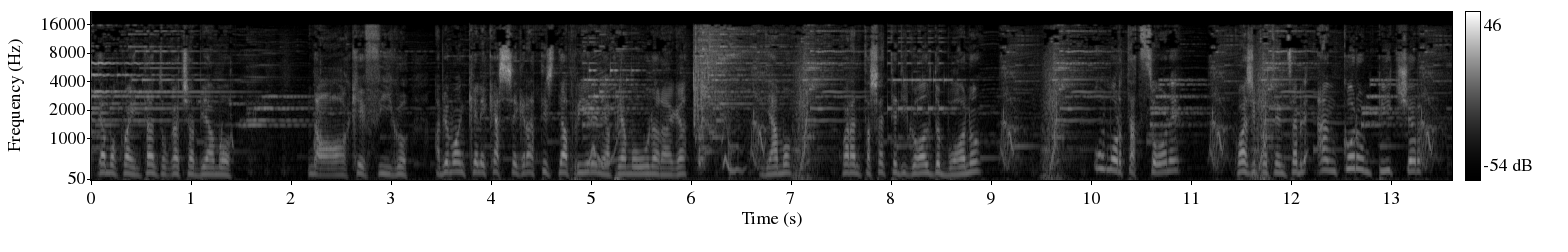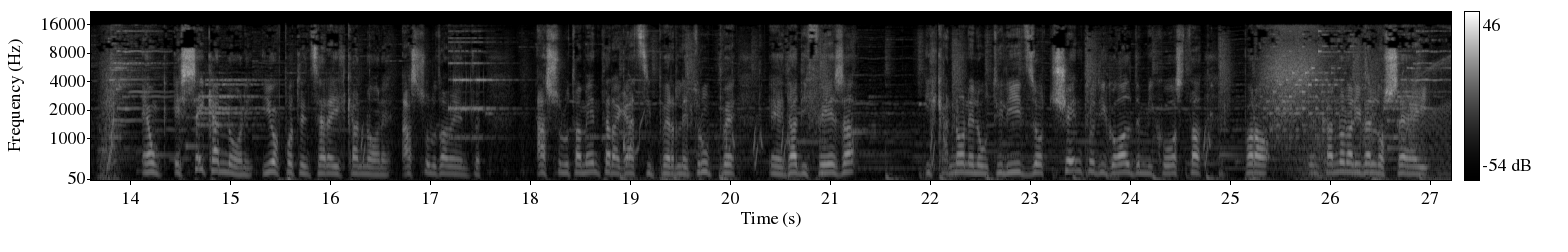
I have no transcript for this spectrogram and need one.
Andiamo qua, intanto qua abbiamo... No, che figo. Abbiamo anche le casse gratis da aprire, ne apriamo una, raga. Andiamo. 47 di gold, buono. Un mortazzone, quasi potenziabile. Ancora un pitcher e, un... e 6 cannoni. Io potenzierei il cannone, assolutamente. Assolutamente, ragazzi, per le truppe eh, da difesa il cannone lo utilizzo, 100 di gold mi costa, però un cannone a livello 6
